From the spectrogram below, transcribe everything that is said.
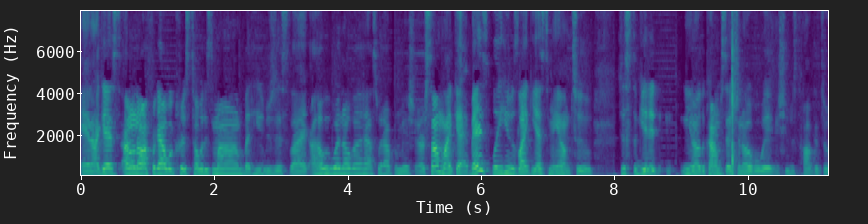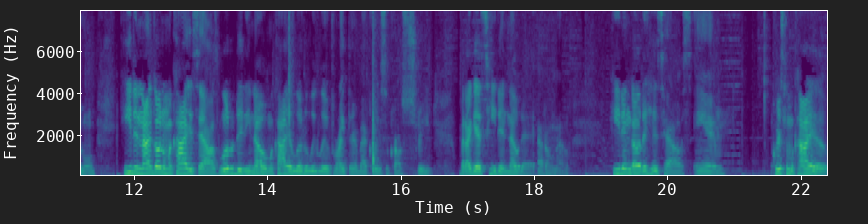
And I guess, I don't know, I forgot what Chris told his mom, but he was just like, oh, we went over her house without permission or something like that. Basically, he was like, yes, ma'am, too, just to get it, you know, the conversation over with. And she was talking to him. He did not go to Micaiah's house. Little did he know, Micaiah literally lived right there by Chris across the street. But I guess he didn't know that. I don't know. He didn't go to his house. And Chris and Micaiah,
